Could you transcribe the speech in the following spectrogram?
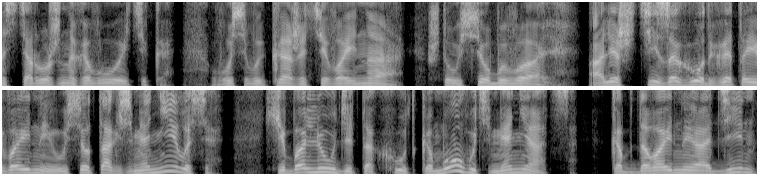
насцярожнага войціка. Вось вы кажаце вайна, што ўсё бывае. Але ж ці за год гэтай вайны ўсё так змянілася. Хіба людзі так хутка могуць мяняцца, каб да вайны адзін,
